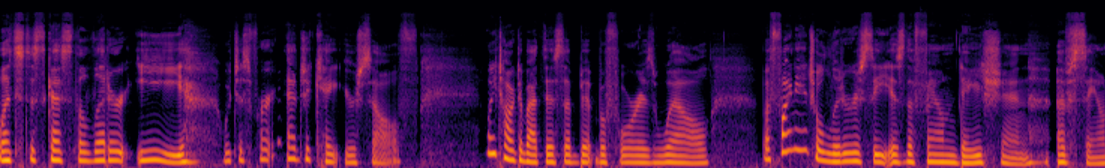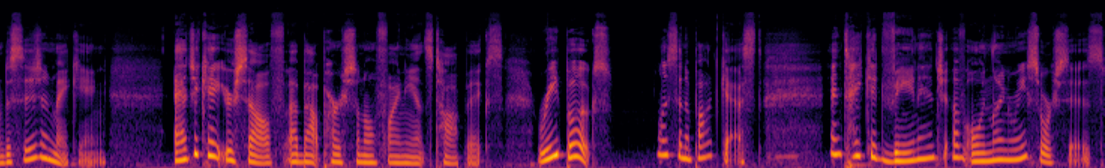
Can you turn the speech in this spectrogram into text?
Let's discuss the letter E, which is for educate yourself. We talked about this a bit before as well, but financial literacy is the foundation of sound decision making. Educate yourself about personal finance topics. Read books, listen to podcasts, and take advantage of online resources.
